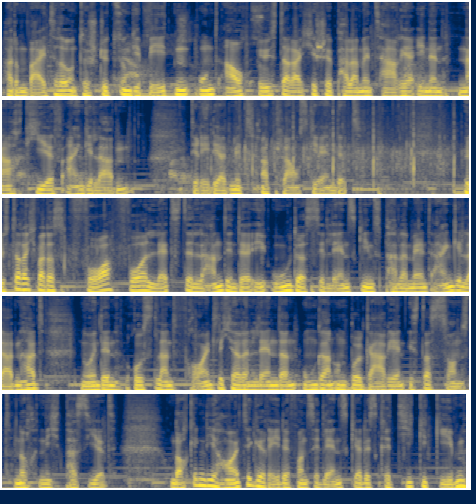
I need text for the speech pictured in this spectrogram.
hat um weitere Unterstützung gebeten und auch österreichische ParlamentarierInnen nach Kiew eingeladen. Die Rede hat mit Applaus geendet. Österreich war das vorvorletzte Land in der EU, das Zelensky ins Parlament eingeladen hat. Nur in den russlandfreundlicheren Ländern Ungarn und Bulgarien ist das sonst noch nicht passiert. Auch gegen die heutige Rede von Zelensky hat es Kritik gegeben.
